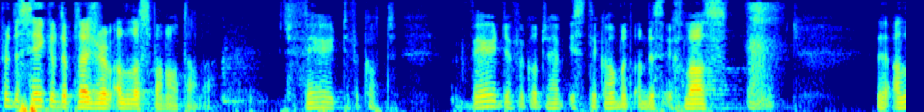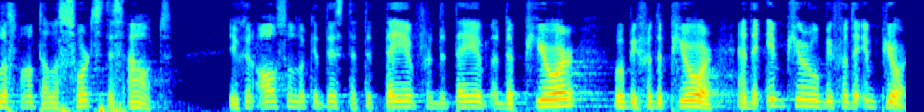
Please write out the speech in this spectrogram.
for the sake of the pleasure of Allah subhanahu wa ta'ala. It's very difficult. Very difficult to have istiqamat on this ikhlas. That Allah subhanahu wa ta'ala sorts this out. You can also look at this, that the tayyib for the tayyib, the pure will be for the pure, and the impure will be for the impure.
